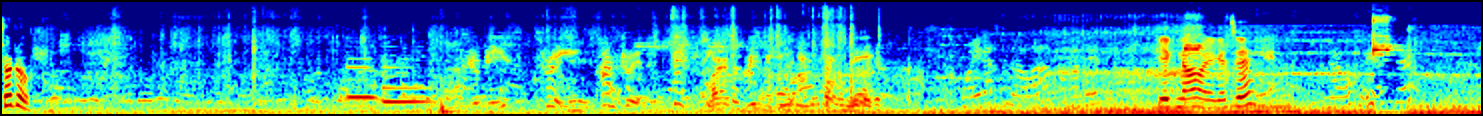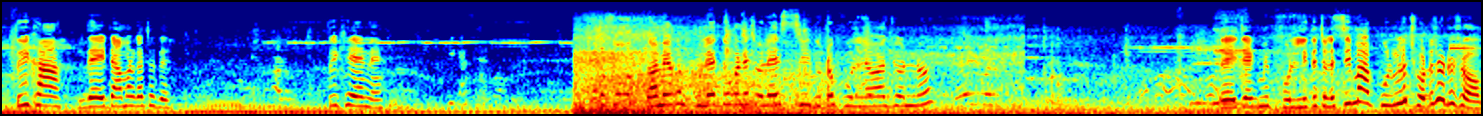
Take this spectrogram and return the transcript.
ছোট। কেক না হয়ে গেছে। তুই খা দে এটা আমার কাছে দে। তুই খেয়ে নে। তো আমি এখন ফুলের দোকানে চলে এসেছি দুটো ফুল নেওয়ার জন্য। এই যে আমি ফুল নিতে চলেছি। মা, ফুলগুলো ছোট ছোট সব।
